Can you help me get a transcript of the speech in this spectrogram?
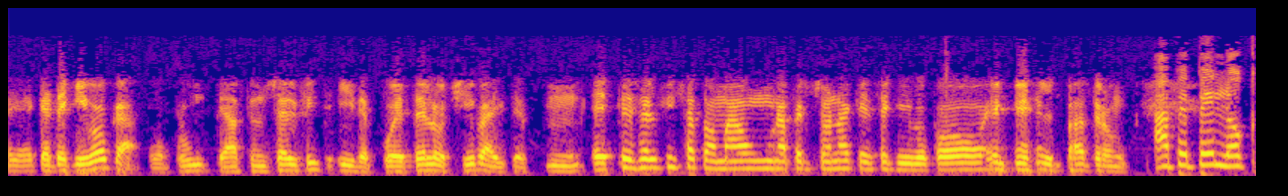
eh, que te equivoca, pues, pum, te hace un selfie y después te lo chiva y dices, "Mm, este selfie se ha tomado una persona que se equivocó en el patrón. App Lock,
